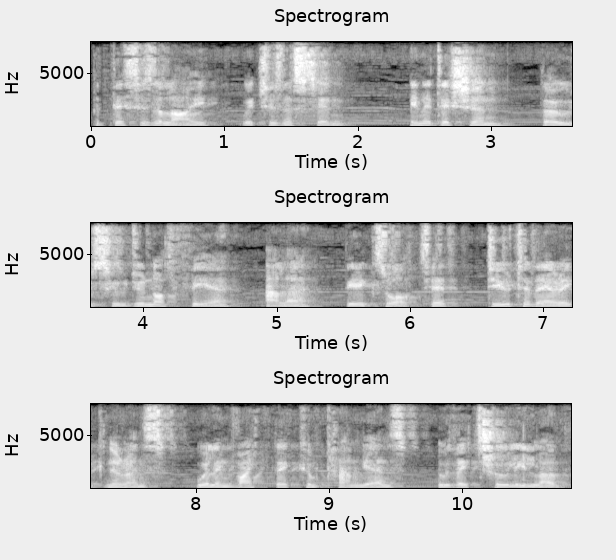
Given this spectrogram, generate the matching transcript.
But this is a lie, which is a sin. In addition, those who do not fear Allah, the Exalted, due to their ignorance, will invite their companions, who they truly love,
